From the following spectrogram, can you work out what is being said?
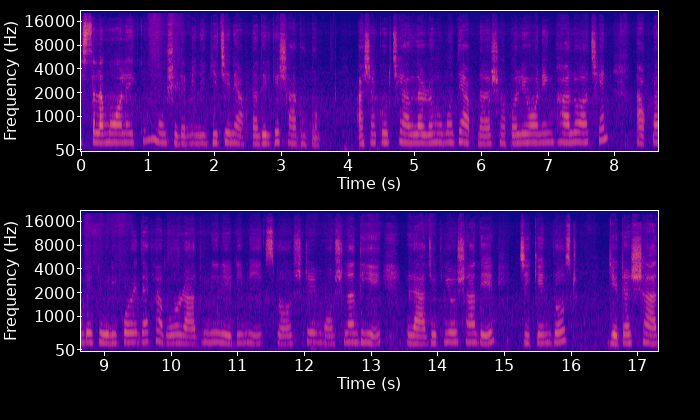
আসসালামু আলাইকুম মুর্শিদা মিনি কিচেনে আপনাদেরকে স্বাগতম। আশা করছি আল্লাহর রহমতে আপনারা সকলে অনেক ভালো আছেন। আপনাদের তৈরি করে দেখাবো রাঁধুনি রেডিমিক্স রোস্টের মশলা দিয়ে রাজকীয় স্বাদের চিকেন রোস্ট, যেটার স্বাদ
